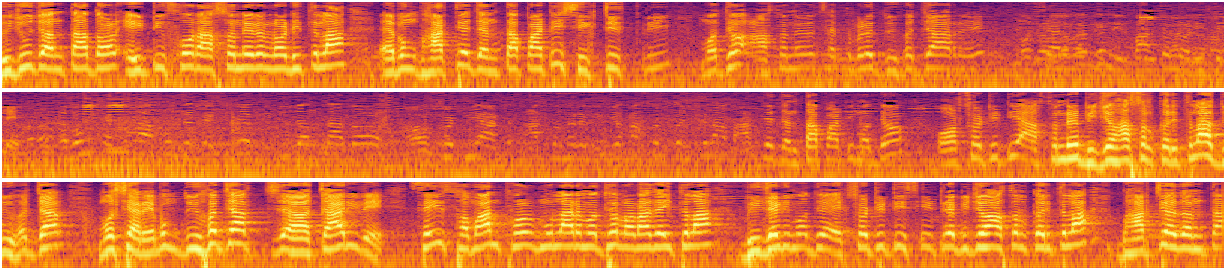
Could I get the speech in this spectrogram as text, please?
বিজু জনতা দল এইটি ফোর আসনের লড়ি এবং ভারতীয় জনতা পার্টি সিক্সটি থ্রি ମଧ୍ୟ ଆସନରେ ସେତେବେଳେ ଦୁଇ ହଜାର ମସିହାରେ ନିର୍ବାଚନ ଲଢ଼ିଥିଲେ ଏବଂ ଭାରତୀୟ ଜନତା ପାର୍ଟି ମଧ୍ୟ ଅଠଷଠିଟି ଆସନରେ ବିଜୟ ହାସଲ କରିଥିଲା ଦୁଇ ହଜାର ମସିହାରେ ଏବଂ ଦୁଇ ହଜାର ଚାରିରେ ସେହି ସମାନ ଫର୍ମୁଲାରେ ମଧ୍ୟ ଲଢ଼ାଯାଇଥିଲା ବିଜେଡି ମଧ୍ୟ ଏକଷଠିଟି ସିଟ୍ରେ ବିଜୟ ହାସଲ କରିଥିଲା ଭାରତୀୟ ଜନତା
